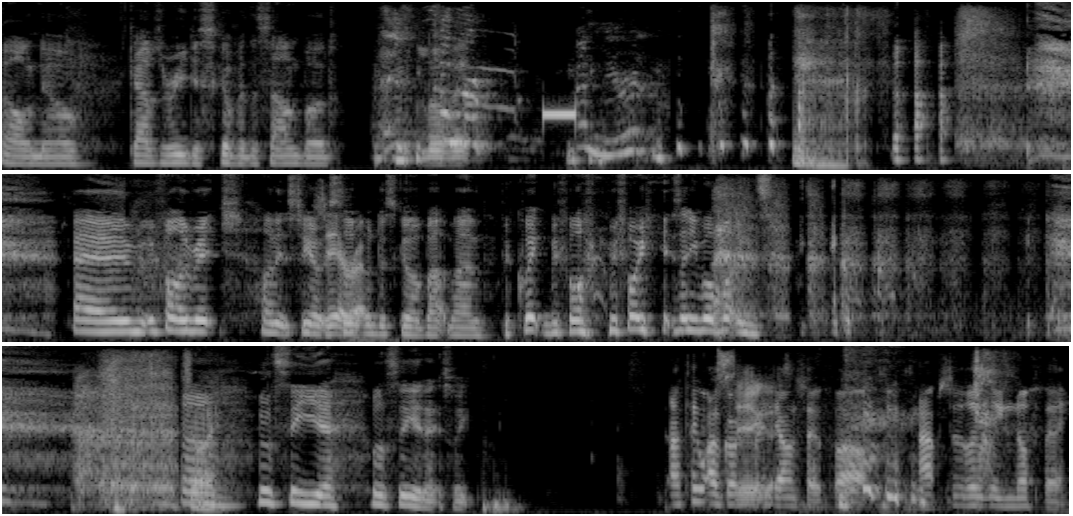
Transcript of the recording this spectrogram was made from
oh no, Gav's rediscovered the soundboard. Love it. I'm near it. Um, follow Rich on Instagram at Zero. stunt underscore Batman. Be quick before before he hits any more buttons. Sorry. Uh, we'll see you. We'll see you next week. I'll tell you what I've got written down so far. Absolutely nothing.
